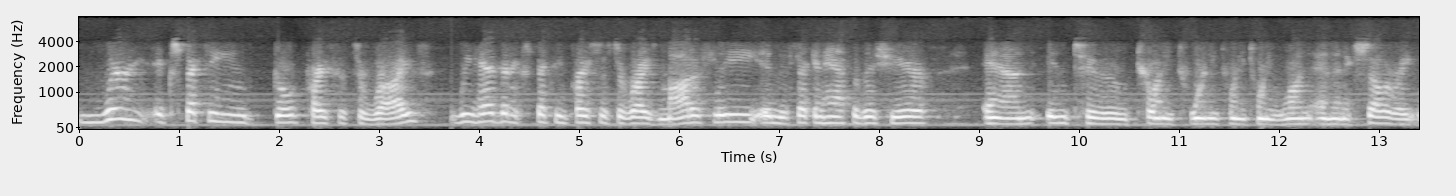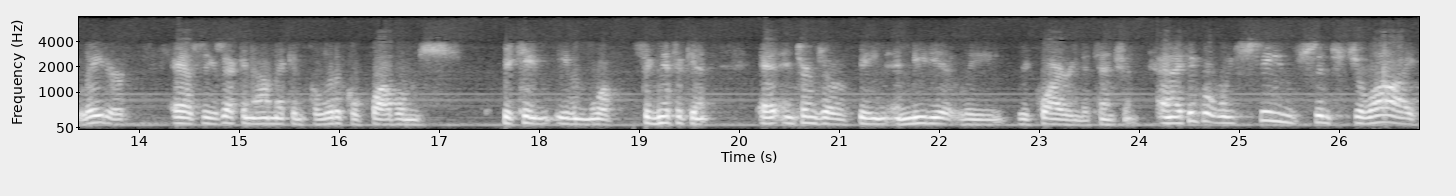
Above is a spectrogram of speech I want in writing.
we're expecting gold prices to rise. We had been expecting prices to rise modestly in the second half of this year and into 2020, 2021, and then accelerate later as these economic and political problems became even more significant in terms of being immediately requiring attention. And I think what we've seen since July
